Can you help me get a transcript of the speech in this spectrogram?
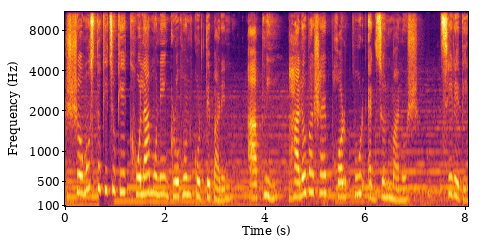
সমস্ত কিছুকে খোলা মনে গ্রহণ করতে পারেন। আপনি ভালোবাসায় ভরপুর একজন মানুষ। ছেড়ে দিন।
